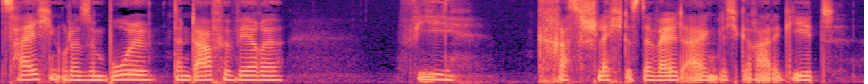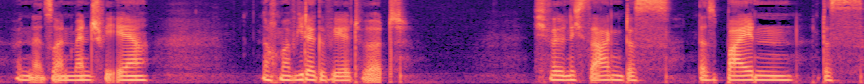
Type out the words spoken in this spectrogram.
Zeichen oder Symbol dann dafür wäre, wie krass schlecht es der Welt eigentlich gerade geht, wenn so ein Mensch wie er nochmal wiedergewählt wird. Ich will nicht sagen, dass, dass Biden das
